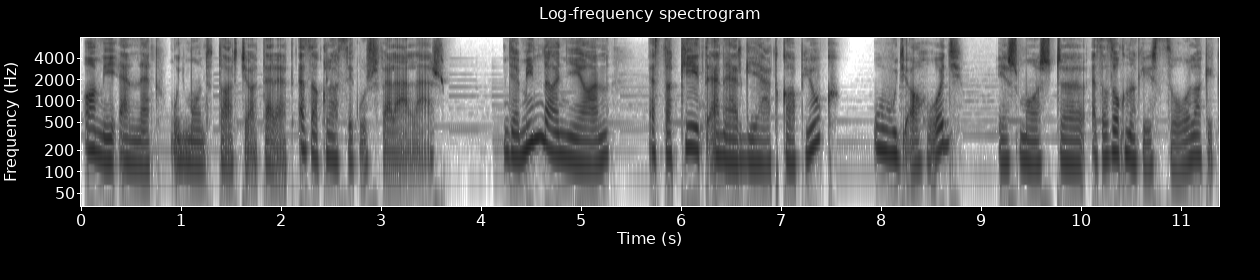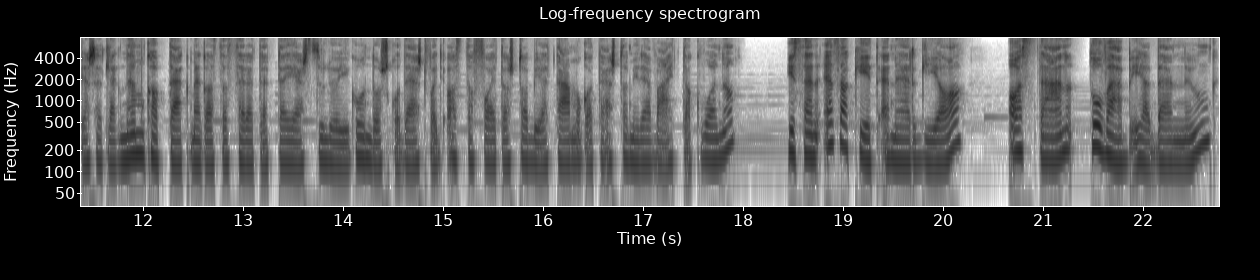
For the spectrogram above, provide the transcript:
ami ennek úgymond tartja a teret. Ez a klasszikus felállás. Ugye mindannyian ezt a két energiát kapjuk, úgy, ahogy, és most ez azoknak is szól, akik esetleg nem kapták meg azt a szeretetteljes szülői gondoskodást, vagy azt a fajta stabil támogatást, amire vágytak volna, hiszen ez a két energia aztán tovább él bennünk,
